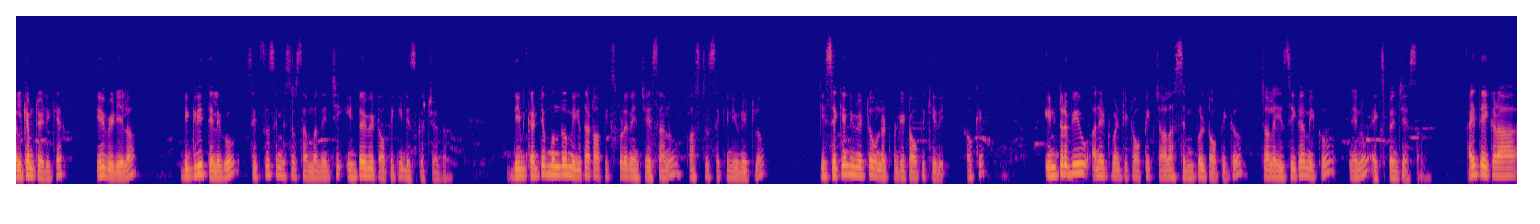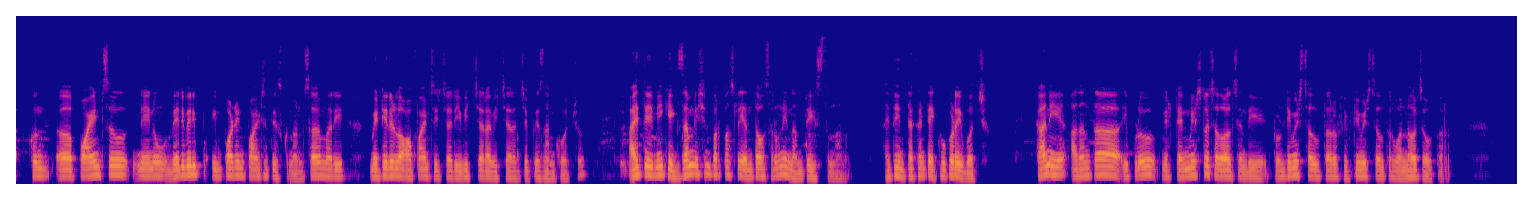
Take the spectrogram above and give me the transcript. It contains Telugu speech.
వెల్కమ్ టు ఎడికేర్ ఈ వీడియోలో డిగ్రీ తెలుగు సిక్స్త్ సెమిస్టర్ సంబంధించి ఇంటర్వ్యూ టాపిక్ని డిస్కస్ చేద్దాం. దీనికంటే ముందు మిగతా టాపిక్స్ కూడా నేను చేశాను ఫస్ట్ సెకండ్ యూనిట్లో. ఈ సెకండ్ యూనిట్లో ఉన్నటువంటి టాపిక్ ఇది ఓకే? ఇంటర్వ్యూ అనేటువంటి టాపిక్ చాలా సింపుల్ టాపిక్. చాలా ఈజీగా మీకు నేను ఎక్స్ప్లెయిన్ చేస్తాను. అయితే ఇక్కడ కొన్ పాయింట్స్ నేను వెరీ వెరీ ఇంపార్టెంట్ పాయింట్స్ తీసుకున్నాను. సార్ మరి మెటీరియల్ ఆ పాయింట్స్ ఇచ్చారు ఇవి ఇచ్చారు అవి ఇచ్చారు అని చెప్పేసి అనుకోవచ్చు. అయితే మీకు ఎగ్జామినేషన్ పర్పస్లో ఎంత అవసరం నేను అంతే ఇస్తున్నాను. అయితే ఇంతకంటే ఎక్కువ కూడా ఇవ్వచ్చు. కానీ అదంతా ఇప్పుడు మీరు టెన్ మినిట్స్లో చదవాల్సింది ట్వంటీ మినిట్స్ చదువుతారు ఫిఫ్టీ మినిట్స్ చదువుతారు వన్ అవర్ చదువుతారు.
